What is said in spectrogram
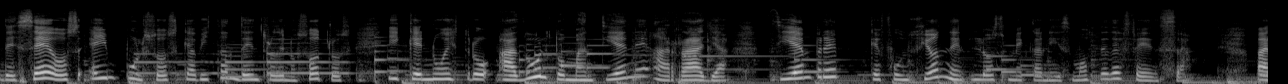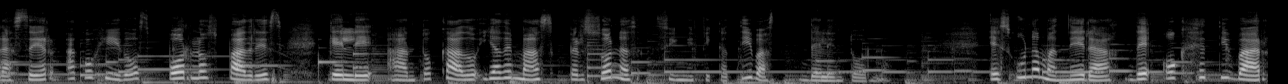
deseos e impulsos que habitan dentro de nosotros y que nuestro adulto mantiene a raya siempre que funcionen los mecanismos de defensa para ser acogidos por los padres que le han tocado y además personas significativas del entorno. Es una manera de objetivar,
